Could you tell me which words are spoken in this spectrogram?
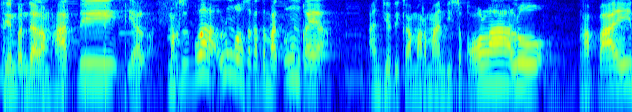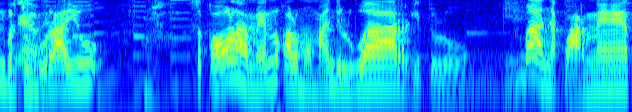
simpen dalam hati. Ya maksud gua lu nggak usah ke tempat umum kayak anjir di kamar mandi sekolah lu ngapain bercumbu rayu. Sekolah, men lu kalau mau main di luar gitu lu. Iya. Banyak warnet.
